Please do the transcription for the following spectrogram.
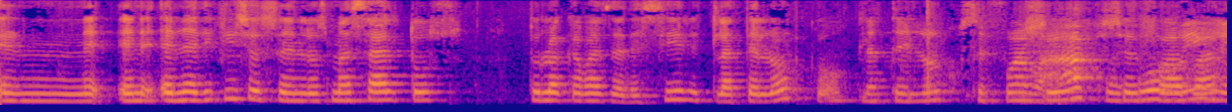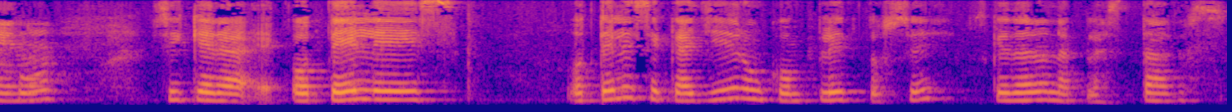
en, en, en edificios en los más altos, tú lo acabas de decir, Tlatelolco. Tlatelolco se fue Sí, abajo, se fue fue horrible, abajo. ¿no? Sí, que era eh, hoteles, hoteles se cayeron completos, ¿eh? Quedaron aplastados,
